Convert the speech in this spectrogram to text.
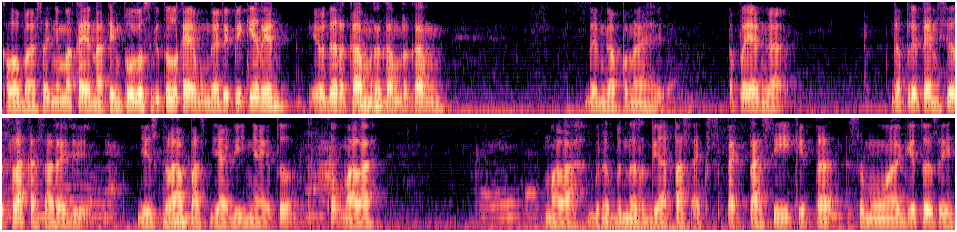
kalau bahasanya mah kayak nothing tulus gitu loh kayak nggak dipikirin. Ya udah rekam rekam rekam. Dan nggak pernah apa ya nggak nggak pretensius lah kasarnya. Jadi jadi setelah pas jadinya itu kok malah malah bener-bener di atas ekspektasi kita semua gitu sih.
